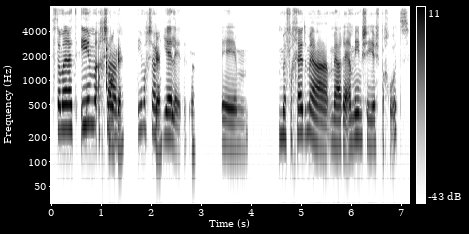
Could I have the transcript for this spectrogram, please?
זאת אומרת, אם עכשיו, okay. אוקיי. אם עכשיו okay. כן. ילד okay. מפחד מה, מהרעמים שיש בחוץ,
